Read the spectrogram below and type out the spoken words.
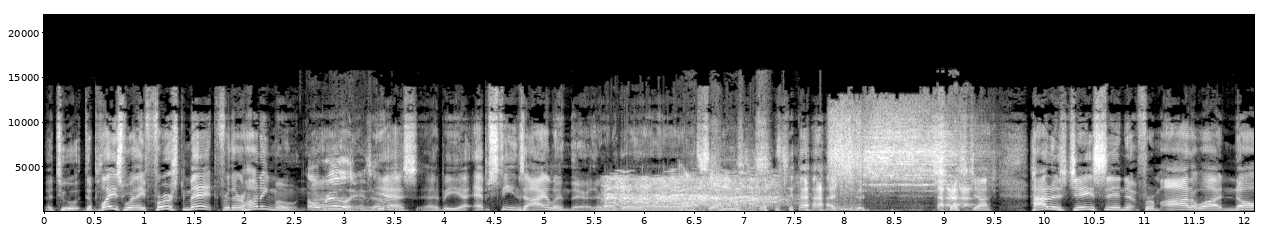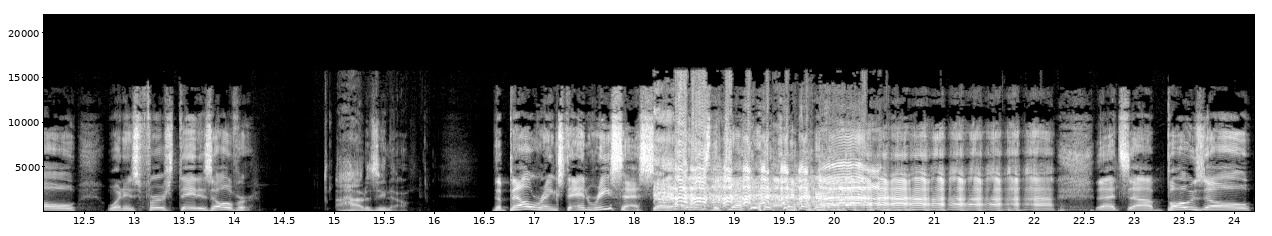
to the place where they first met for their honeymoon? Oh, really? Uh, Is that yes, that'd be uh, Epstein's Island. There, they're going to go. That's, uh, just- Josh. How does Jason from Ottawa know when his first date is over? How does he know? The bell rings to end recess. So that is the joke right that's uh, Bozo,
